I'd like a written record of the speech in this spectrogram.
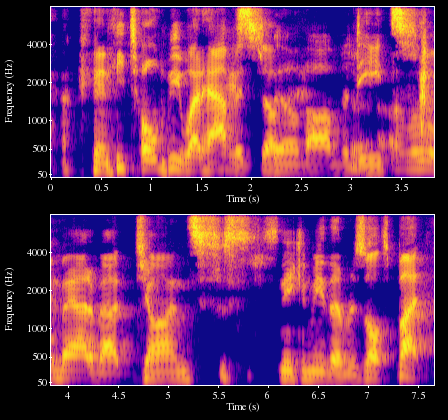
and he told me what happened. so spilled all the deets. I'm a little mad about John sneaking me the results, but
